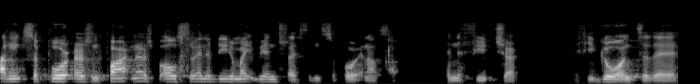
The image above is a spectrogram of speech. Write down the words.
current supporters and partners, but also anybody who might be interested in supporting us in the future. If you go onto the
